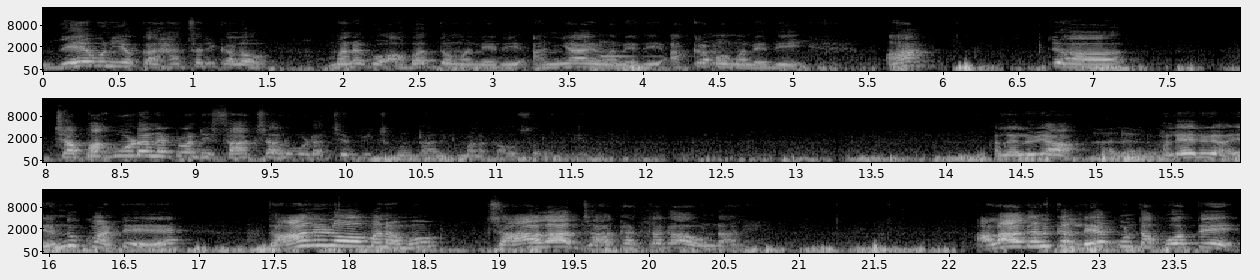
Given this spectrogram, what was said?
దేవుని యొక్క హెచ్చరికలో మనకు అబద్ధం అనేది అన్యాయం అనేది అక్రమం అనేది చెప్పకూడనటువంటి సాక్ష్యాలు కూడా చెప్పించుకోవడానికి మనకు అవసరం లేదు. హల్లెలూయా. ఎందుకు అంటే దానిలో మనము చాలా జాగ్రత్తగా ఉండాలి. అలా గనుక లేకుండా పోతే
